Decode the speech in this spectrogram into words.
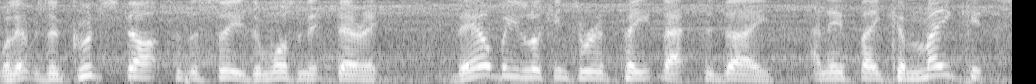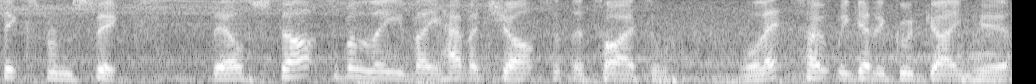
Well, it was a good start to the season, wasn't it, Derek? They'll be looking to repeat that today, and if they can make it six from six, they'll start to believe they have a chance at the title. Let's hope we get a good game here.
